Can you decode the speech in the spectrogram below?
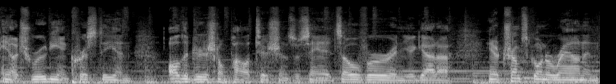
You know, it's Rudy and Christie and all the traditional politicians are saying it's over and you gotta, you know, Trump's going around and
